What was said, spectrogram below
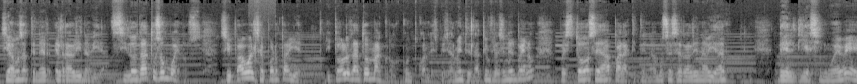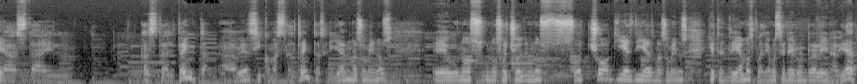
si vamos a tener el rally Navidad. Si los datos son buenos, si Powell se porta bien y todos los datos macro, con, especialmente el dato de inflación es bueno, pues todo se da para que tengamos ese rally Navidad del 19 hasta el hasta el 30. A ver si como hasta el 30 serían más o menos eh, unos, unos 8, unos 8, 10 días más o menos que tendríamos, podríamos tener un rally de Navidad.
